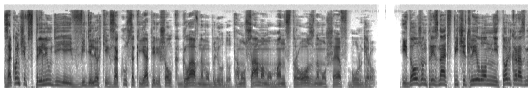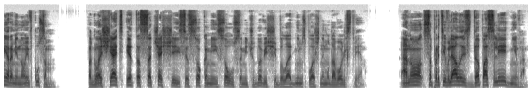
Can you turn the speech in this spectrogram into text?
Закончив с прелюдией в виде легких закусок, я перешел к главному блюду, тому самому монструозному шеф-бургеру. И должен признать, впечатлил он не только размерами, но и вкусом. Поглощать это сочащееся соками и соусами чудовище было одним сплошным удовольствием. Оно сопротивлялось до последнего,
